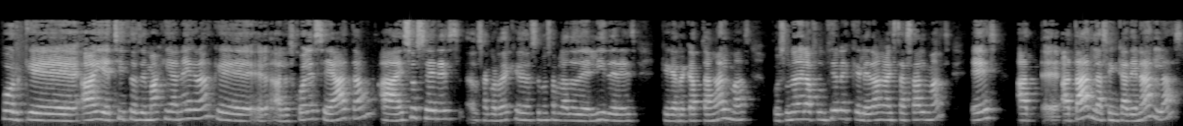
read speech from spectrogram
porque hay hechizos de magia negra que, a los cuales se atan a esos seres. ¿Os acordáis que os hemos hablado de líderes que recaptan almas? Pues una de las funciones que le dan a estas almas es eh, atarlas, encadenarlas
